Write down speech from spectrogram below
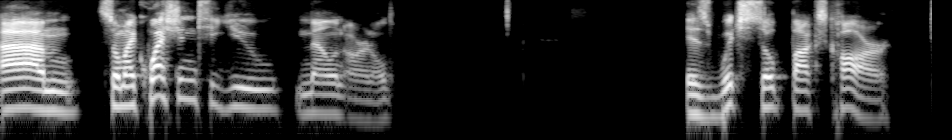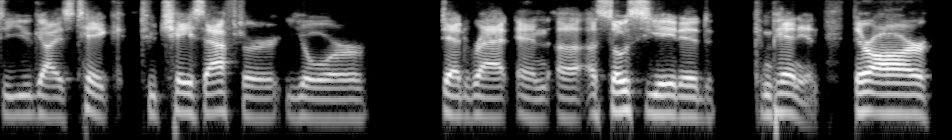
Um so my question to you Mel and Arnold is which soapbox car do you guys take to chase after your dead rat and uh, associated companion? There are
